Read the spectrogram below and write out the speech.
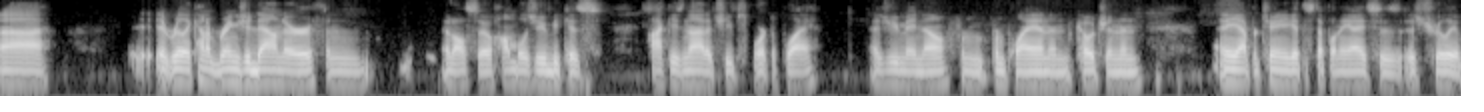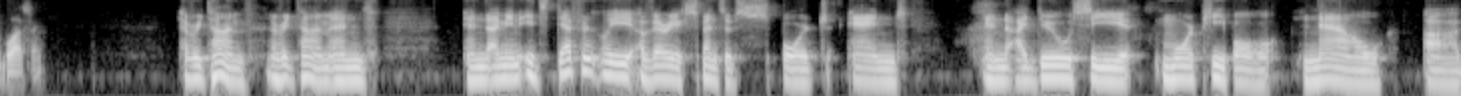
Uh, it really kind of brings you down to earth, and it also humbles you because hockey's not a cheap sport to play, as you may know from from playing and coaching. And any opportunity to get to step on the ice is is truly a blessing. Every time, every time, and and I mean it's definitely a very expensive sport, and and I do see more people now uh,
